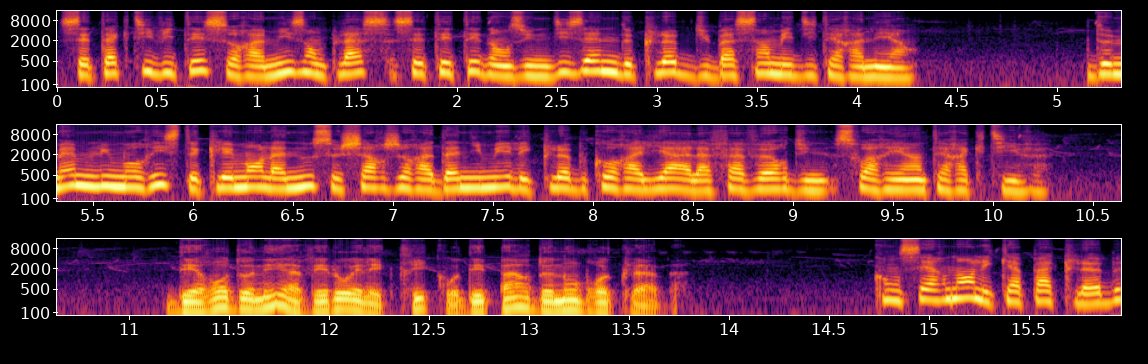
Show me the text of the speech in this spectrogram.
cette activité sera mise en place cet été dans une dizaine de clubs du bassin méditerranéen. De même, l'humoriste Clément Lanoux se chargera d'animer les clubs Coralia à la faveur d'une soirée interactive. Des randonnées à vélo électrique au départ de nombreux clubs. Concernant les Kappa Clubs,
